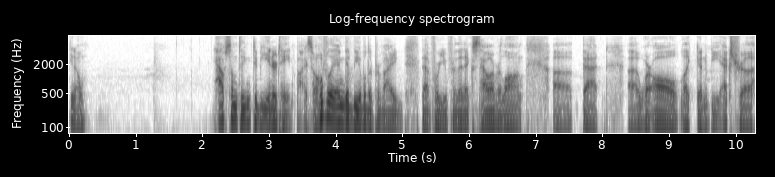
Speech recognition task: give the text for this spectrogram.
you know have something to be entertained by. So hopefully, I'm going to be able to provide that for you for the next however long uh, that uh, we're all like going to be extra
